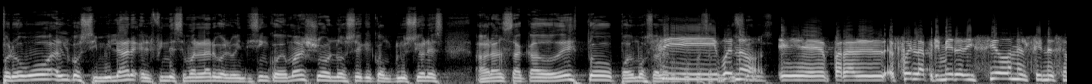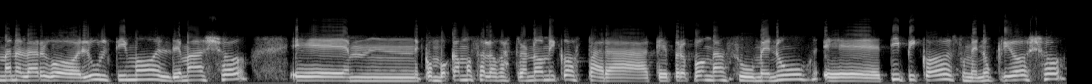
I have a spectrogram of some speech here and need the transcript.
probó algo similar el fin de semana largo del 25 de mayo. No sé qué conclusiones habrán sacado de esto. Podemos hablar sí, un poco de bueno, eh, para fue la primera edición, el fin de semana largo, el último, el de mayo. Eh, convocamos a los gastronómicos para que propongan su menú eh, típico, su menú criollo.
